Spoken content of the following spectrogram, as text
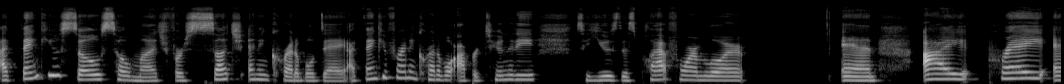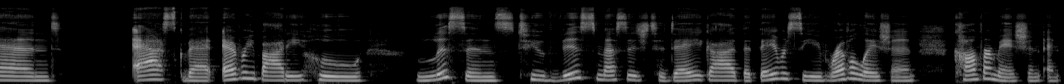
I thank you so so much for such an incredible day. I thank you for an incredible opportunity to use this platform, Lord. And I pray and ask that everybody who listens to this message today, God, that they receive revelation, confirmation, and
